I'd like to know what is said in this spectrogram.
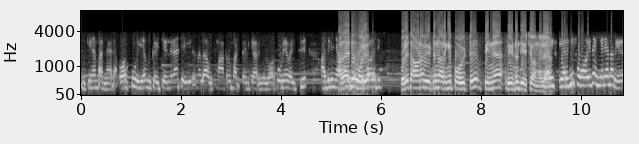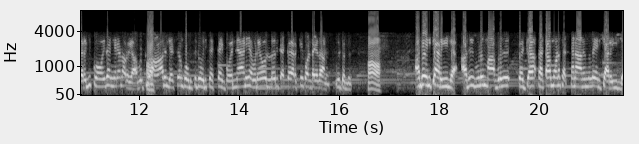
എനിക്ക് ഞാൻ പറഞ്ഞുതരാം. ഉറക്കുളിയ ഇവിടെ കഴിച്ച് എന്തിനാ ചെയ്യുന്നത് അവൾക്ക് മാത്രം പഠിത്തം എനിക്ക് അറിയുള്ളൂ ഉറക്കുളിയ കഴിച്ച് അതിൽ ഞാൻ കോളേജ് ഒരു തവണ വീട്ടിൽ നിന്ന് ഇറങ്ങി പോയിട്ട് പിന്നെ വീണ്ടും തിരിച്ചു വന്നു അല്ലേ? ഇറങ്ങി- പോയത് എങ്ങനെയാണെന്നറിയോ ഇറങ്ങി പോയത് എങ്ങനെയാണെന്നറിയോ അവർക്ക് ആറ് ലക്ഷം കൊടുത്തിട്ട് ഒരു ചെക്കായി. പൊന്നാണി എവിടെയോ ഉള്ള ഒരു ചെക്ക ഇറക്കി കൊണ്ടുപോയതാണ് വീട്ടിൽ നിന്ന് ആ. അത് എനിക്കറിയില്ല. അത് ഇവൾ മ- ഇവൾ കെട്ടാ കെട്ടാൻ പോണ ചെക്കനാണെന്നുള്ളത് എനിക്കറിയില്ല.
